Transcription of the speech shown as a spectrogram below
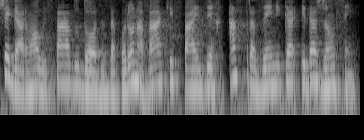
Chegaram ao estado doses da Coronavac, Pfizer, AstraZeneca e da Janssen.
